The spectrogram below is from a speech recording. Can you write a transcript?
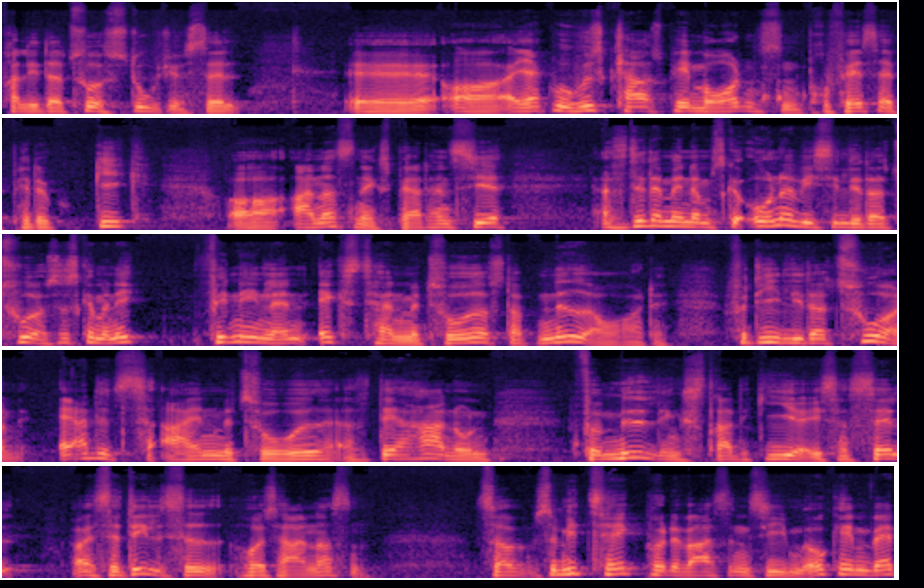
fra litteraturstudier selv. Øh, og jeg kunne huske Claus P. Mortensen, professor i pædagogik og Andersen-ekspert, han siger, altså det der med, at når man skal undervise i litteratur, så skal man ikke finde en eller anden ekstern metode og stoppe ned over det. Fordi litteraturen er dets egen metode. Altså det har nogle formidlingsstrategier i sig selv, og i særdeleshed hos Andersen. Så, så mit take på det var sådan at sige, okay, men hvad,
